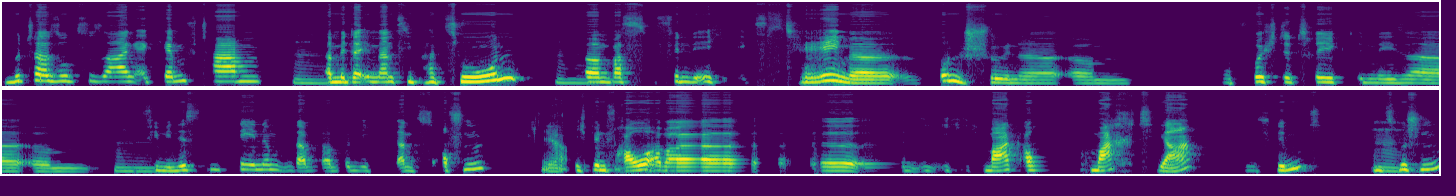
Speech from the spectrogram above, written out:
Mütter sozusagen erkämpft haben äh, Mhm. mit der Emanzipation, Mhm. ähm, was finde ich extreme, unschöne ähm, Früchte trägt in dieser ähm, Mhm. Feministenszene. Da, da bin ich ganz offen. Ja. Ich bin Frau, aber äh, ich, ich mag auch Macht, ja, stimmt. Mhm. Inzwischen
